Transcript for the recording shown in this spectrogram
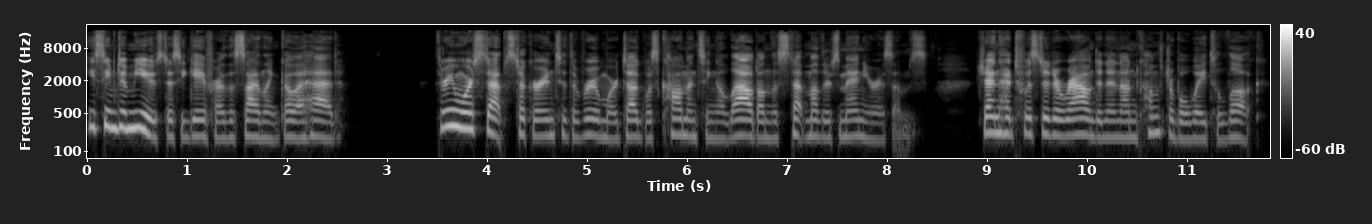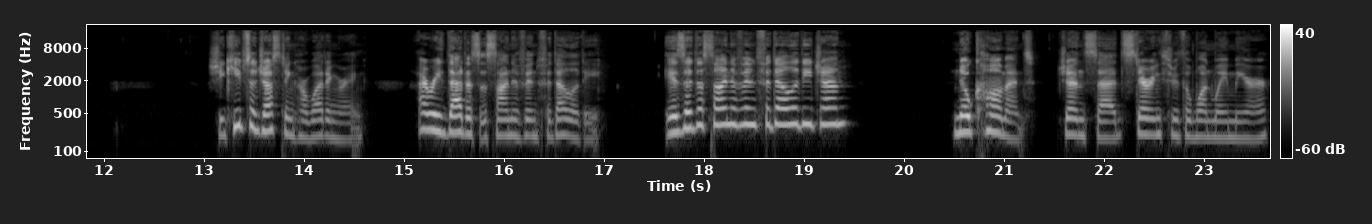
He seemed amused as he gave her the silent go ahead. Three more steps took her into the room where Doug was commenting aloud on the stepmother's mannerisms. Jen had twisted around in an uncomfortable way to look. She keeps adjusting her wedding ring. I read that as a sign of infidelity. Is it a sign of infidelity, Jen? No comment, Jen said, staring through the one way mirror,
